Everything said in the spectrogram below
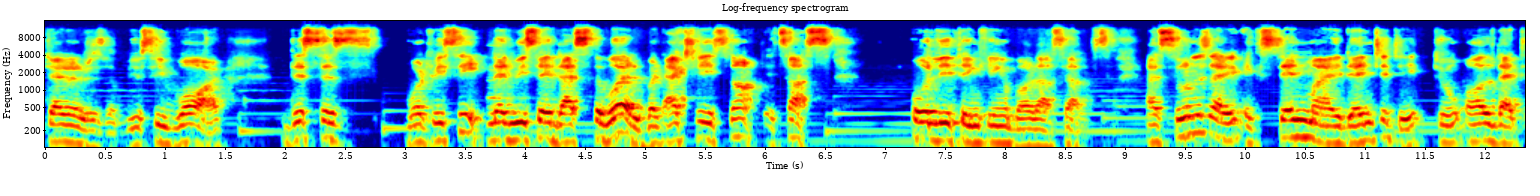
terrorism, you see war. This is what we see. Then we say that's the world, but actually it's not, it's us only thinking about ourselves. As soon as I extend my identity to all that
